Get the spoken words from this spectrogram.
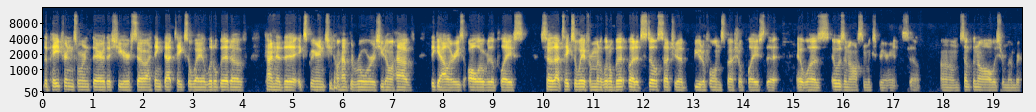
the patrons weren't there this year so i think that takes away a little bit of kind of the experience. You don't have the roars you don't have the galleries all over the place. So that takes away from it a little bit but it's still such a beautiful and special place that it was it was an awesome experience so um, something I'll always remember.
